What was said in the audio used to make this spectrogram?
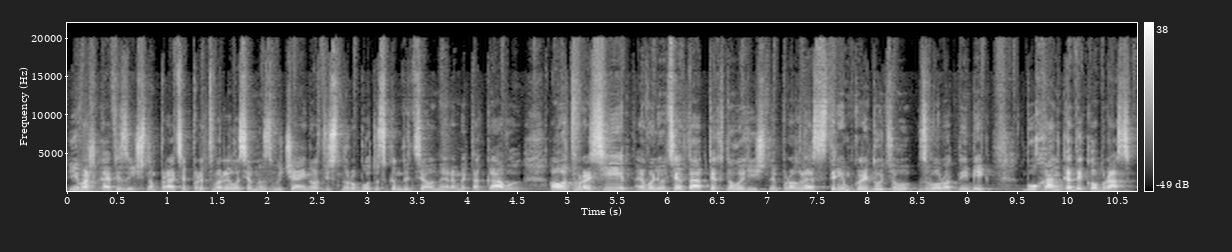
і важка фізична праця перетворилася на звичайну офісну роботу з кондиціонерами та кавою. А от в Росії еволюція та технологічний прогрес стрімко йдуть у зворотний бік. Буханка дикобраз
